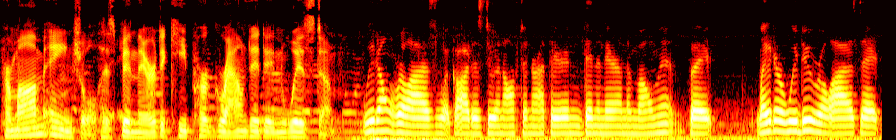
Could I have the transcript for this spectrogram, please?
her mom, Angel, has been there to keep her grounded in wisdom. We don't realize what God is doing often right there and then and there in the moment, but later we do realize that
